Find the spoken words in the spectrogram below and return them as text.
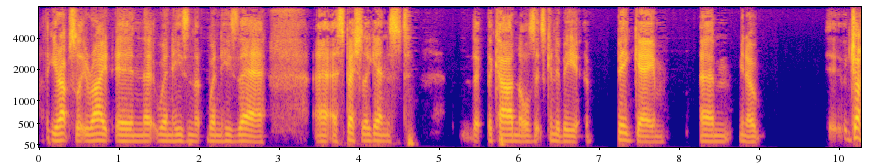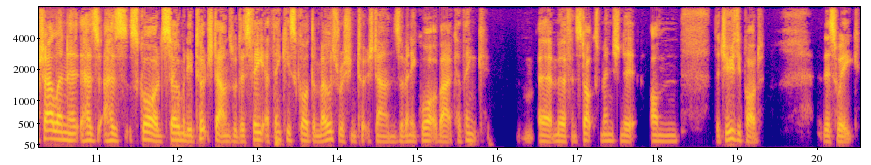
I think you're absolutely right in that when he's in the, when he's there, uh, especially against the, the Cardinals, it's going to be a big game. Um, you know, Josh Allen has has scored so many touchdowns with his feet. I think he scored the most rushing touchdowns of any quarterback. I think uh, Murph and Stocks mentioned it on the Tuesday pod this week.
